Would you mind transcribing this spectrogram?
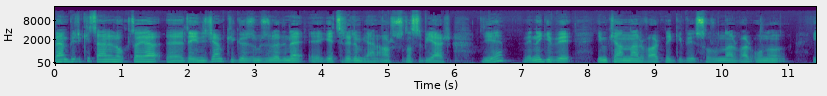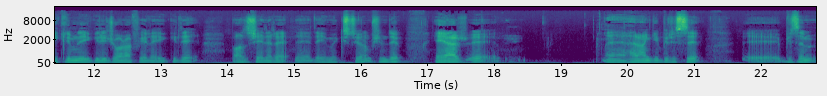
ben bir iki tane noktaya e, değineceğim ki gözümüzün önüne e, getirelim yani Arsus nasıl bir yer diye ve ne gibi imkanlar var ne gibi sorunlar var onu iklimle ilgili coğrafyayla ilgili bazı şeylere e, değinmek istiyorum. Şimdi eğer herhangi birisi bizim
